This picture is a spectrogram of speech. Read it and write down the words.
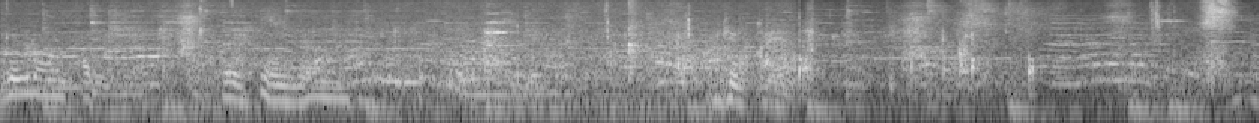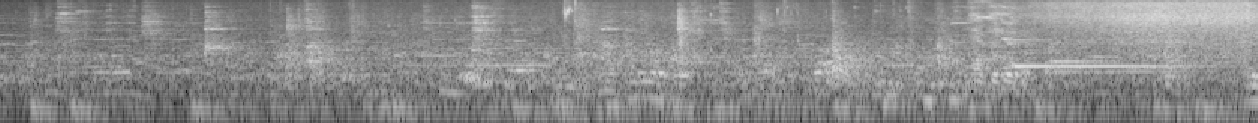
了解。す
